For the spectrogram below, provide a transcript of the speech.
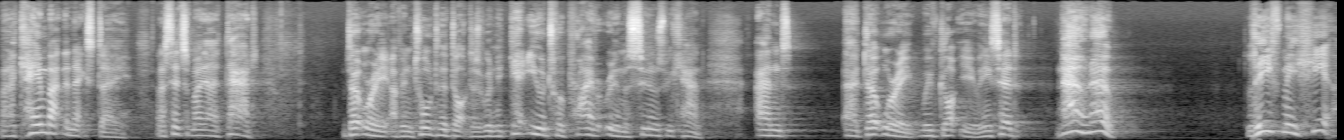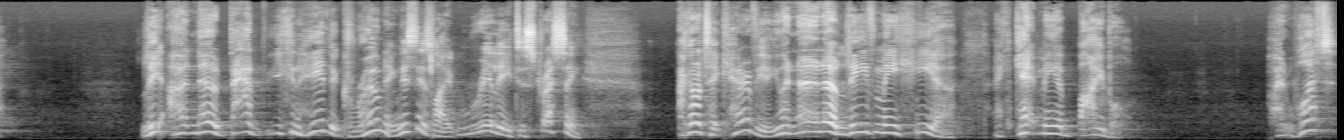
And I came back the next day and I said to my dad, Dad, don't worry, I've been talking to the doctors. We're going to get you into a private room as soon as we can. And uh, don't worry, we've got you. And he said, No, no, leave me here. Uh, no, Dad, you can hear the groaning. This is like really distressing. I got to take care of you. You went, No, no, no, leave me here and get me a Bible. I went, What?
